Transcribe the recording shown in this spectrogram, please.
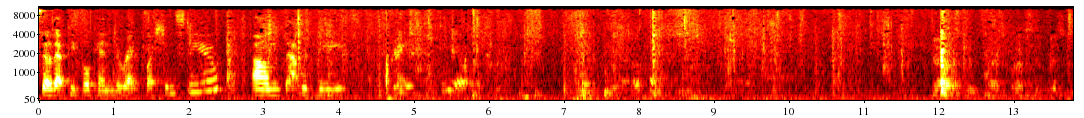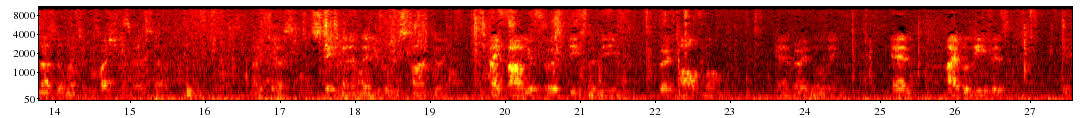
so that people can direct questions to you, um, that would be great. Ideal. Yeah, let's do This is not so much a question as uh, I guess a statement, and then you can respond to it. I found your first piece to be very powerful and very moving. And I believe it's, it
